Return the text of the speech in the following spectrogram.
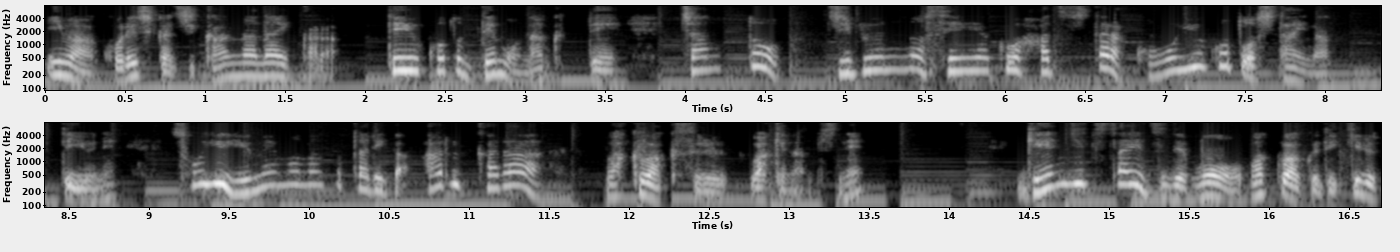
今これしか時間がないからっていうことでもなくて、ちゃんと自分の制約を外したらこういうことをしたいなっていうね、そういう夢物語があるからワクワクするわけなんですね。現実サイズでもワクワクできる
